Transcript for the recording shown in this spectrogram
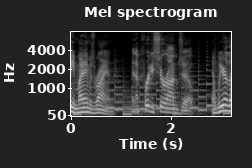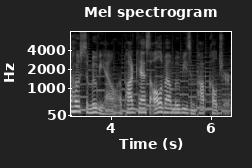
Hey, my name is Ryan. And I'm pretty sure I'm Joe. And we are the hosts of Movie Hell, a podcast all about movies and pop culture.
